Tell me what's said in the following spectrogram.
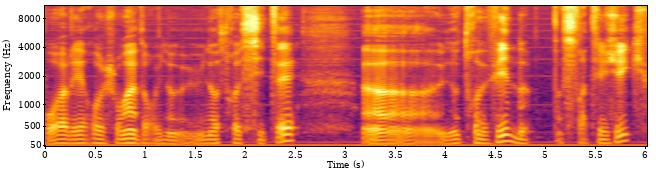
pour aller rejoindre une, autre cité, euh, une autre ville stratégique,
